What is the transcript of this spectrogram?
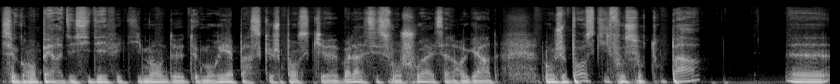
ce grand-père a décidé effectivement de, de mourir parce que je pense que voilà, c'est son choix et ça le regarde. Donc je pense qu'il faut surtout pas. euh,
